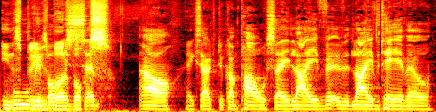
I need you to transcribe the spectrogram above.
Inspelningsbar box. Ja, exakt. Du kan pausa i live, live-tv och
